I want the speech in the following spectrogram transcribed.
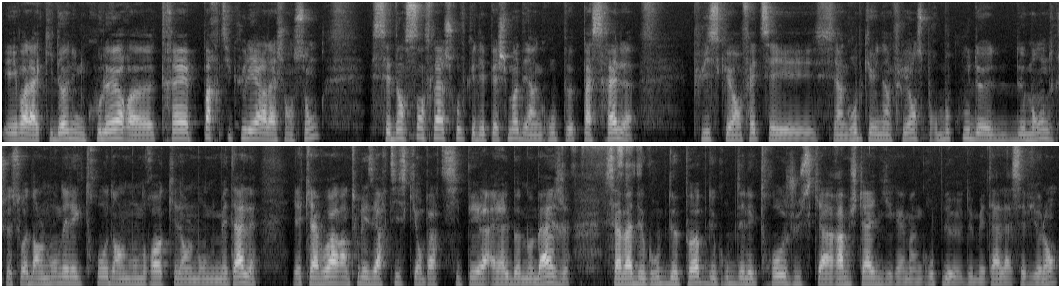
et voilà, qui donne une couleur euh, très particulière à la chanson. C'est dans ce sens-là, je trouve que Dépêche Mode est un groupe passerelle, puisque en fait c'est un groupe qui a une influence pour beaucoup de, monde, que ce soit dans le monde électro, dans le monde rock et dans le monde métal. Il n'y a qu'à voir hein, tous les artistes qui ont participé à l'album Hommage. Ça va de groupes de pop, de groupes d'électro, jusqu'à Rammstein, qui est quand même un groupe de, métal assez violent.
